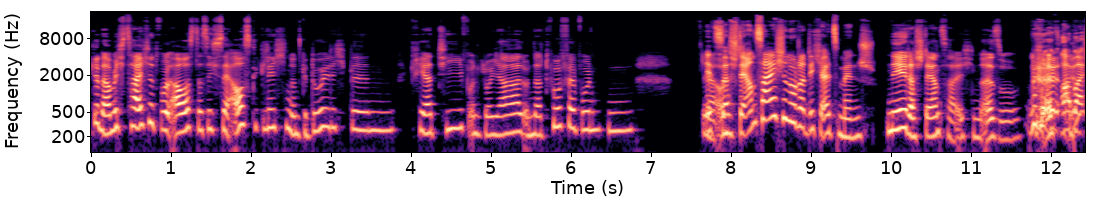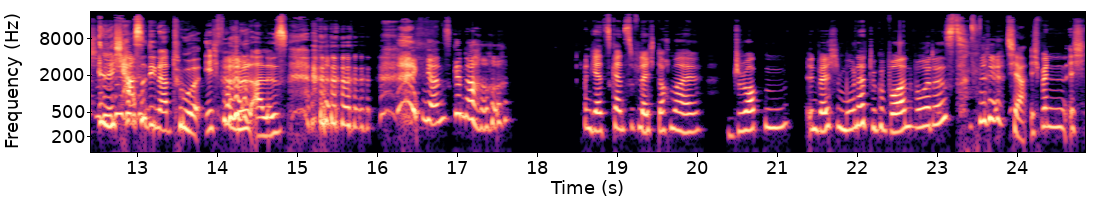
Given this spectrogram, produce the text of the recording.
genau, mich zeichnet wohl aus, dass ich sehr ausgeglichen und geduldig bin, kreativ und loyal und naturverbunden ja, Jetzt das Sternzeichen oder dich als Mensch? Nee, das Sternzeichen, also. Aber ich hasse die Natur. Ich verhüll alles. Ganz genau. Und jetzt kannst du vielleicht doch mal droppen, in welchem Monat du geboren wurdest? Tja, ich bin, ich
